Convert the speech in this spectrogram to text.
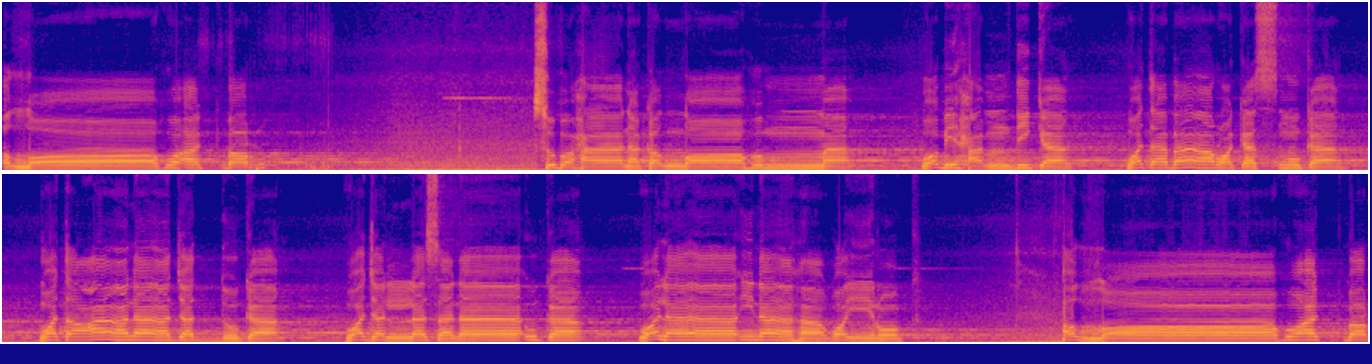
الله أكبر. سبحانك اللهم وبحمدك وتبارك اسمك وتعالى جدك وجل سناؤك ولا إله غيرك. الله أكبر.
